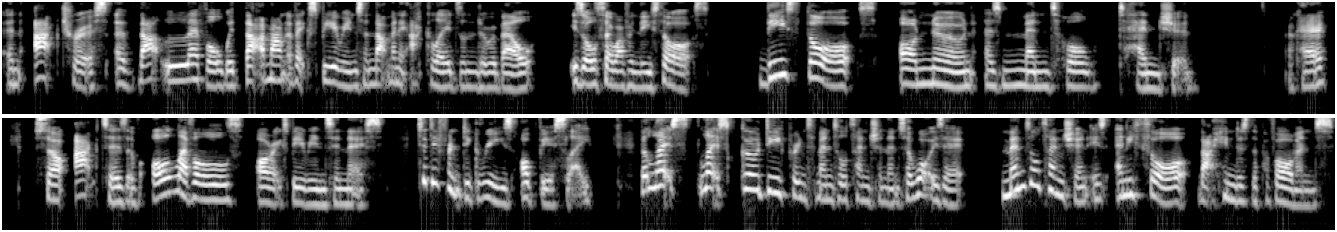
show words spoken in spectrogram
an actress of that level with that amount of experience and that many accolades under a belt is also having these thoughts. These thoughts are known as mental tension. Okay. So actors of all levels are experiencing this to different degrees, obviously. But let's let's go deeper into mental tension then. So what is it? Mental tension is any thought that hinders the performance.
